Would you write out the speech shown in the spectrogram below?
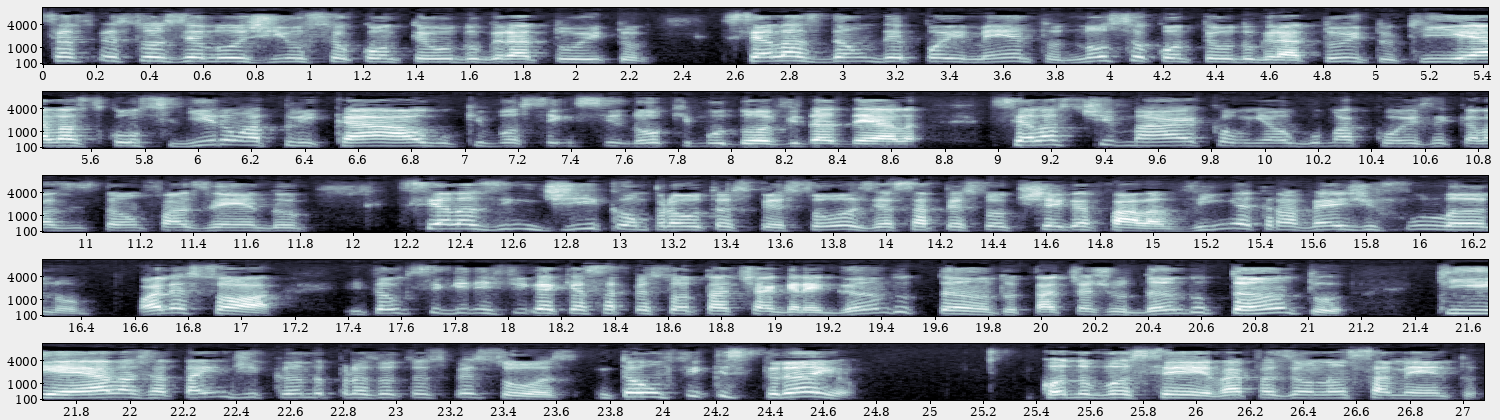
se as pessoas elogiam o seu conteúdo gratuito, se elas dão depoimento no seu conteúdo gratuito que elas conseguiram aplicar algo que você ensinou que mudou a vida dela, se elas te marcam em alguma coisa que elas estão fazendo, se elas indicam para outras pessoas e essa pessoa que chega fala, vim através de fulano. Olha só, então significa que essa pessoa está te agregando tanto, está te ajudando tanto, que ela já está indicando para as outras pessoas. Então fica estranho quando você vai fazer um lançamento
